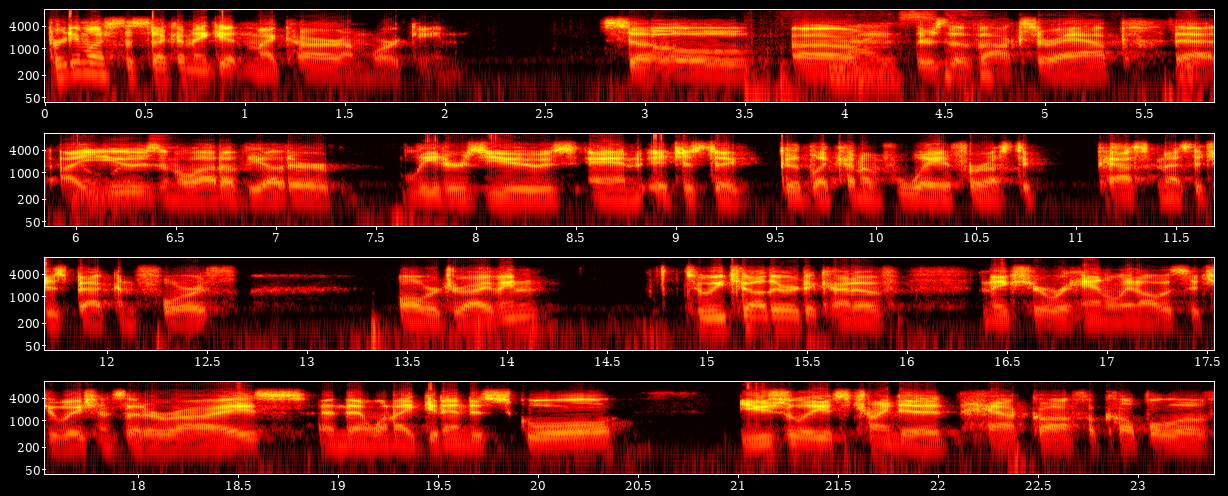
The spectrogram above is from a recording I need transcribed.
Pretty much the second i get in my car i'm working. So um, Nice. there's the voxer app that i use and a lot of the other leaders use and it's just a good like kind of way for us to pass messages back and forth while we're driving to each other to kind of make sure we're handling all the situations that arise. And then when I get into school, usually it's trying to hack off a couple of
